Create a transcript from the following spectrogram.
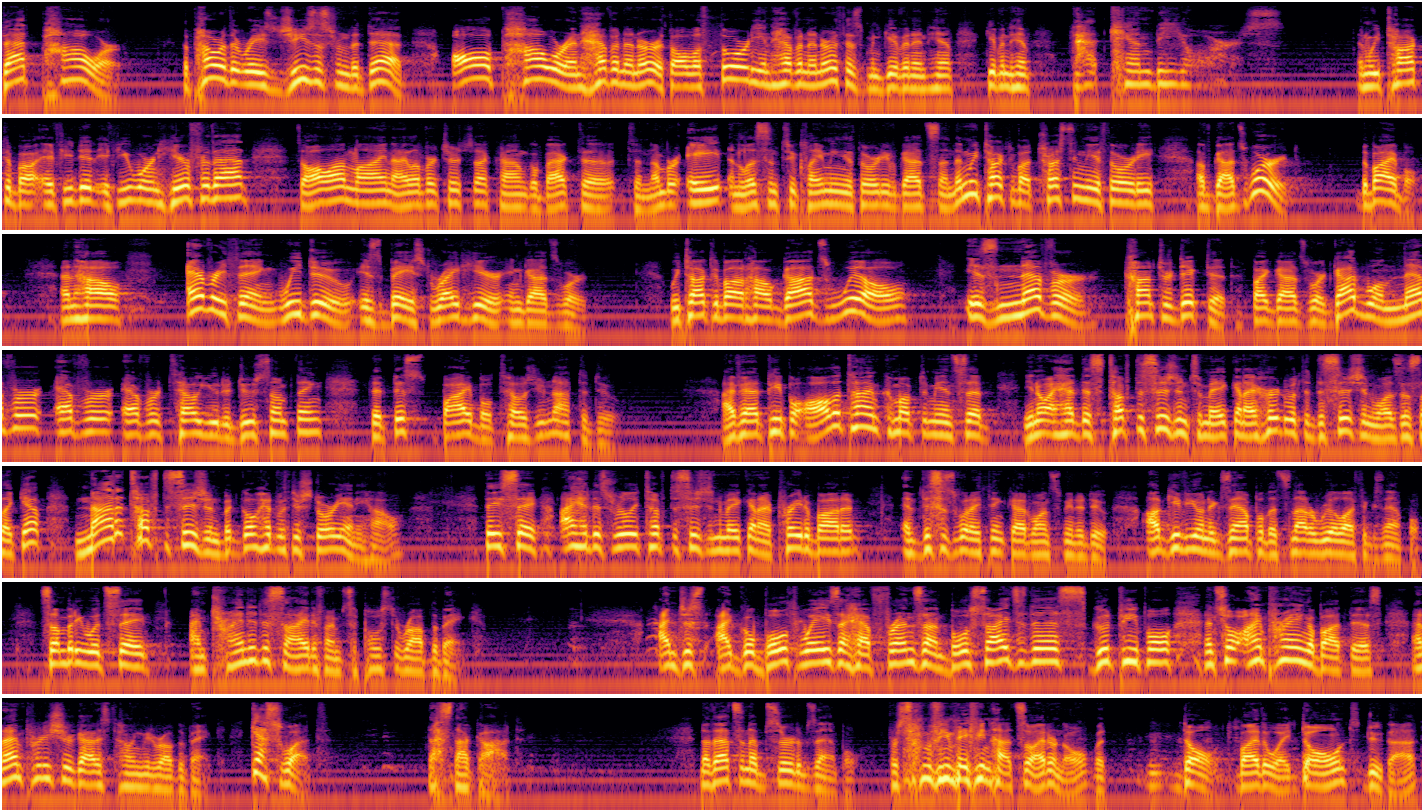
that power, the power that raised Jesus from the dead, all power in heaven and earth, all authority in heaven and earth has been given in him, given to him. That can be yours. And we talked about if you did if you weren't here for that, it's all online, iloveourchurch.com. Go back to, to number eight and listen to claiming the authority of God's Son. Then we talked about trusting the authority of God's Word, the Bible, and how everything we do is based right here in God's Word. We talked about how God's will is never contradicted by God's Word. God will never, ever, ever tell you to do something that this Bible tells you not to do. I've had people all the time come up to me and said, You know, I had this tough decision to make, and I heard what the decision was. It's like, Yep, not a tough decision, but go ahead with your story anyhow. They say, I had this really tough decision to make, and I prayed about it, and this is what I think God wants me to do. I'll give you an example that's not a real life example. Somebody would say, I'm trying to decide if I'm supposed to rob the bank. I'm just, I go both ways. I have friends on both sides of this, good people. And so I'm praying about this, and I'm pretty sure God is telling me to rob the bank. Guess what? That's not God. Now, that's an absurd example. For some of you, maybe not so. I don't know, but don't. By the way, don't do that.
